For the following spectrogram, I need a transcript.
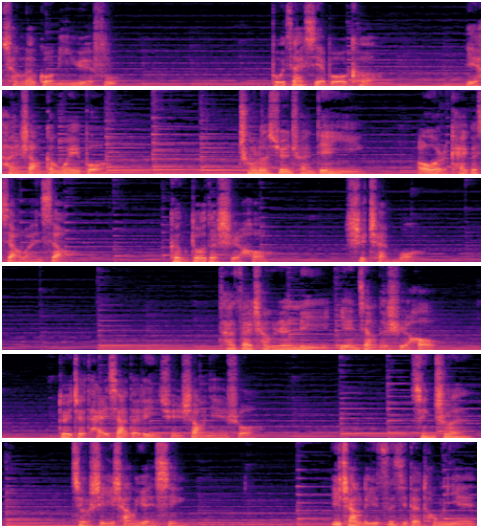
成了国民岳父，不再写博客，也很少更微博，除了宣传电影。偶尔开个小玩笑，更多的时候是沉默。他在成人礼演讲的时候，对着台下的另一群少年说：“青春就是一场远行，一场离自己的童年、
